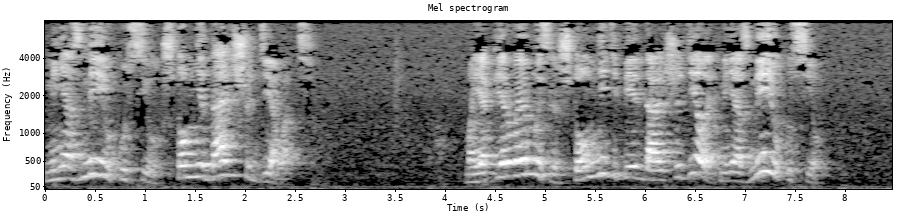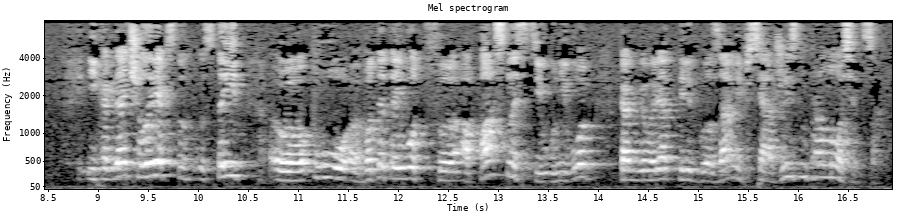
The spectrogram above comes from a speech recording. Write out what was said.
Меня змей укусил, что мне дальше делать? Моя первая мысль, что мне теперь дальше делать? Меня змей укусил. И когда человек стоит э, у вот этой вот э, опасности, у него, как говорят, перед глазами вся жизнь проносится –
